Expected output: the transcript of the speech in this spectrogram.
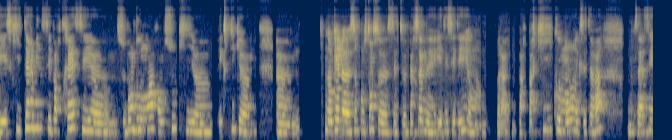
Et ce qui termine ces portraits, c'est euh, ce bandeau noir en dessous qui euh, explique euh, dans quelles circonstances cette personne est, décédée, voilà, par, qui, comment, etc. c'est assez,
